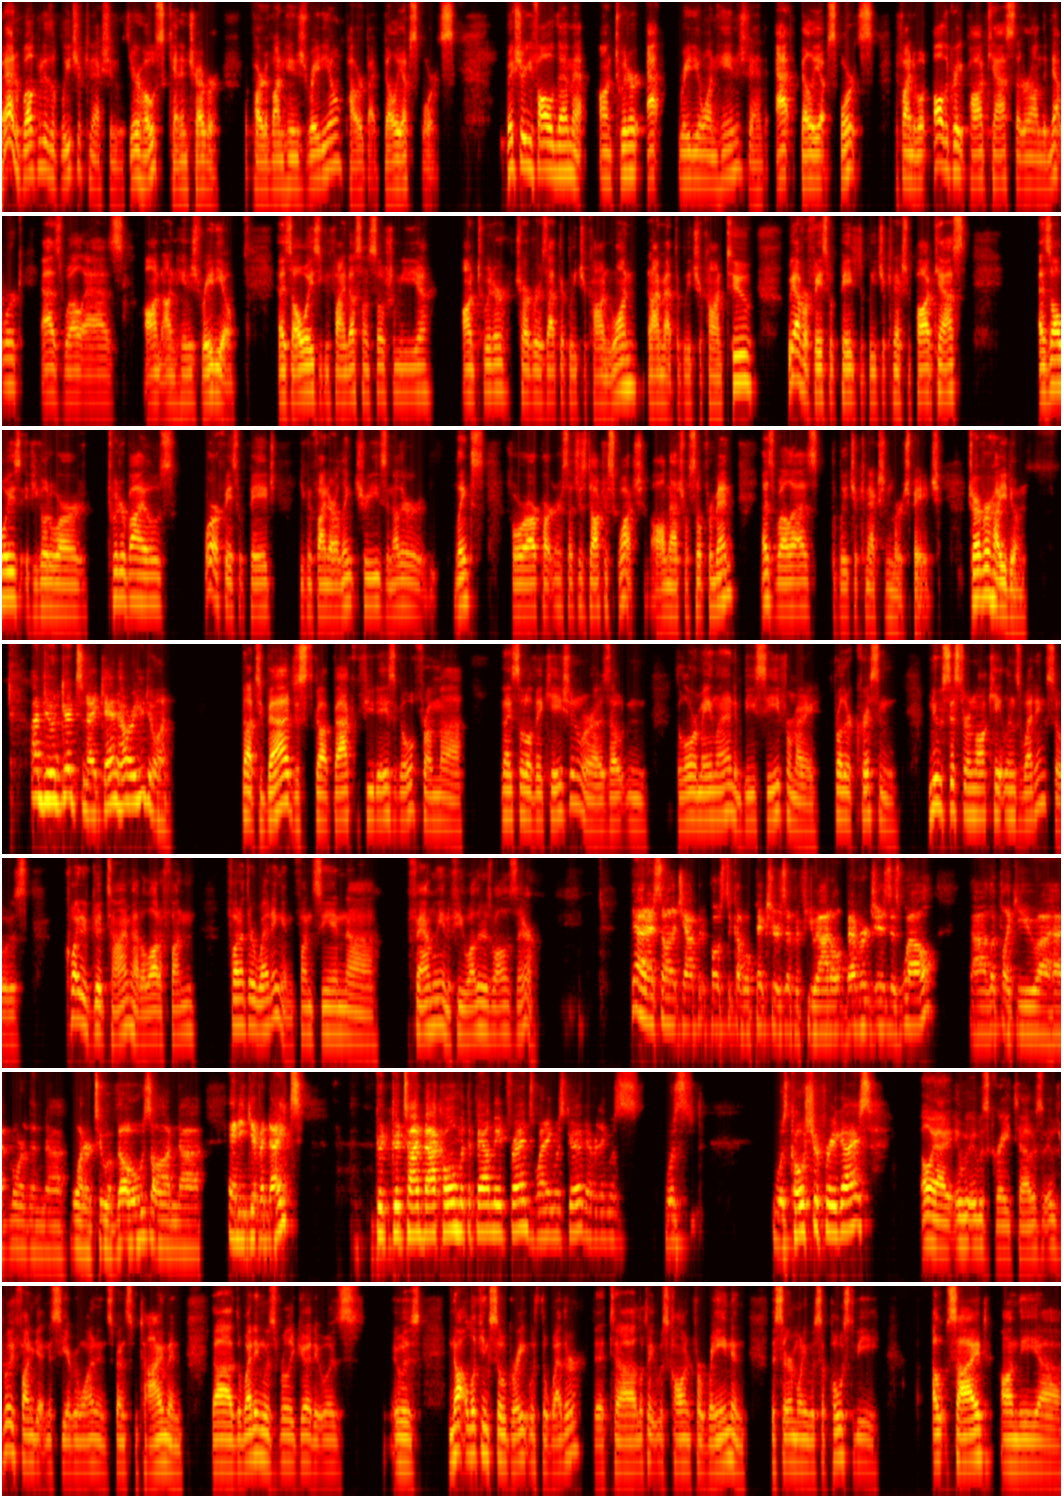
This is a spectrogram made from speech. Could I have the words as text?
And welcome to the Bleacher Connection with your hosts, Ken and Trevor, a part of Unhinged Radio, powered by Belly Up Sports. Make sure you follow them at, on Twitter at Radio Unhinged and at Belly Up Sports to find about all the great podcasts that are on the network as well as on Unhinged Radio. As always, you can find us on social media on Twitter. Trevor is at the BleacherCon1 and I'm at the BleacherCon2. We have our Facebook page, the Bleacher Connection Podcast. As always, if you go to our Twitter bios or our Facebook page, you can find our link trees and other links for our partners such as Dr. Squatch, all natural soap for men, as well as the Bleacher Connection merch page. Trevor, how you doing? I'm doing good tonight, Ken. How are you doing? Not too bad. Just got back a few days ago from a nice little vacation where I was out in the lower mainland in BC for my brother Chris and new sister-in-law Caitlin's wedding. So it was quite a good time. Had a lot of fun, fun at their wedding and fun seeing uh, family and a few others while I was there. Yeah, and I saw that you happened to post a couple of pictures of a few adult beverages as well. Uh, looked like you uh, had more than uh, one or two of those on uh, any given night. Good, good time back home with the family and friends. Wedding was good. Everything was was was kosher for you guys. Oh yeah, it, it was great. Uh, it was it was really fun getting to see everyone and spend some time. And uh, the wedding was really good. It was it was not looking so great with the weather. That uh, looked like it was calling for rain, and the ceremony was supposed to be outside on the uh,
